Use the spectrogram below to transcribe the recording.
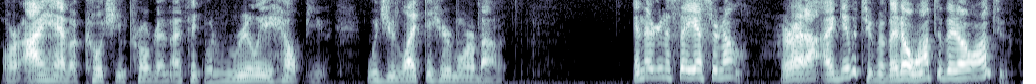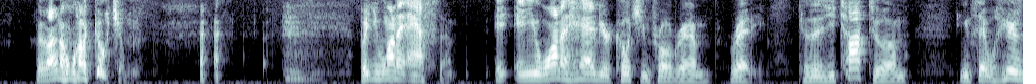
or I have a coaching program I think would really help you. Would you like to hear more about it? And they're going to say yes or no. All right, I, I give it to them. If they don't want to, they don't want to. But I don't want to coach them. but you want to ask them. And you want to have your coaching program ready. Because as you talk to them, you can say, well, here's,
